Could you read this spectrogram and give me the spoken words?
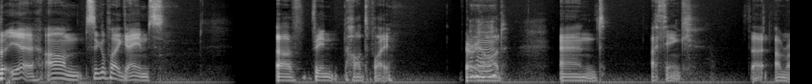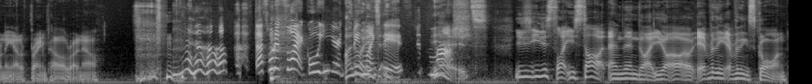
But yeah, um, single player games have been hard to play, very Mhm. hard, and I think that I'm running out of brain power right now. that's what it's like all year It's I know, been like it's- this just yeah, mush it's you, you just like you start and then like you oh, everything everything's gone,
